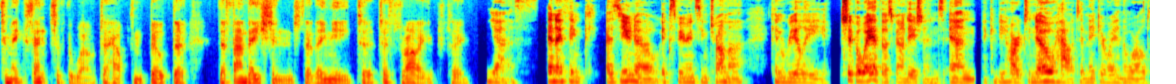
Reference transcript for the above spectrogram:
to make sense of the world, to help them build the the foundations that they need to to thrive. So yes. And I think as you know, experiencing trauma can really chip away at those foundations and it can be hard to know how to make your way in the world.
